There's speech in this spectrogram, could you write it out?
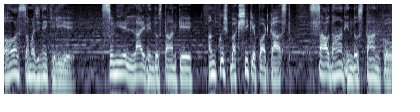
और समझने के लिए सुनिए लाइव हिंदुस्तान के अंकुश बख्शी के पॉडकास्ट सावधान हिंदुस्तान को।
